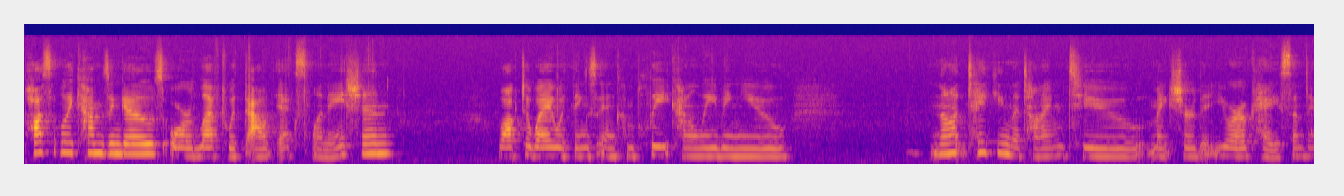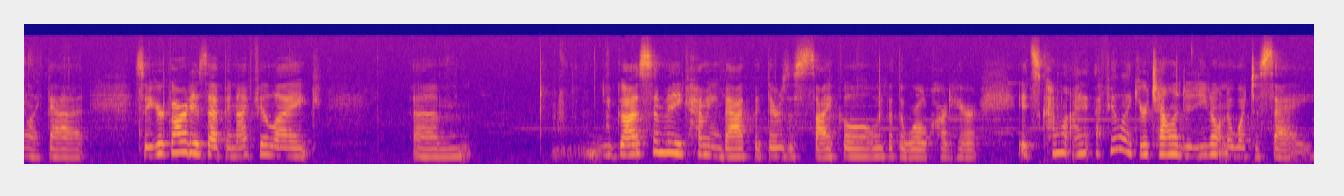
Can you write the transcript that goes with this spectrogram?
possibly comes and goes or left without explanation, walked away with things incomplete, kind of leaving you not taking the time to make sure that you are okay, something like that. So your guard is up, and I feel like um, you've got somebody coming back, but there's a cycle. We've got the world card here. It's kind of, I, I feel like you're challenged. You don't know what to say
